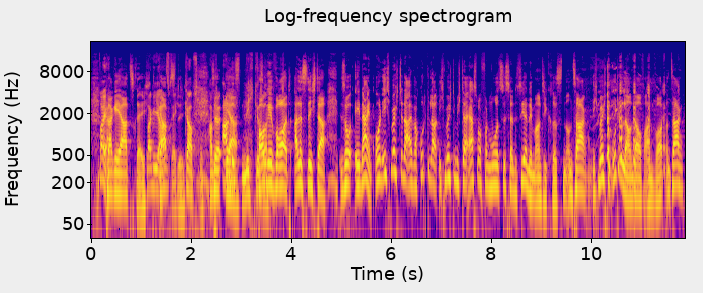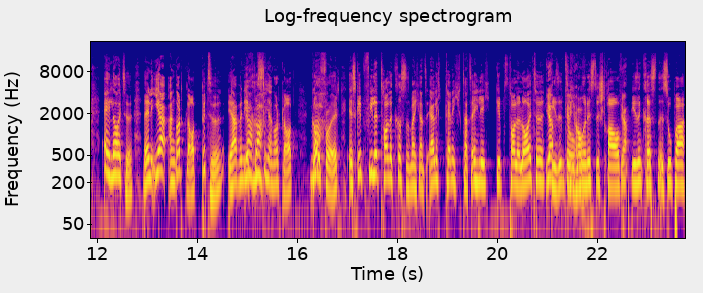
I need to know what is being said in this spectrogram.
Naja, Plagiatsrecht. Plagiatsrecht. Gab's nicht. Gab's nicht. Hab ich alles nicht gesagt. VG Wort, alles nicht da. So, eh, nein. Und ich möchte da einfach gut gelaunt, ich möchte mich da erstmal von Moritz distanzieren, dem Antichristen, und sagen, ich möchte gut gelaunt darauf antworten und sagen, ey Leute, wenn ihr an Gott glaubt, bitte, ja, wenn ihr Ja, christlich mach. an Gott glaubt, go Mach. for it. Es gibt viele tolle Christen, das meine ich ganz ehrlich, kenne ich tatsächlich, gibt's tolle Leute, Ja, die sind so humanistisch drauf, Ja. die sind Christen, ist super.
